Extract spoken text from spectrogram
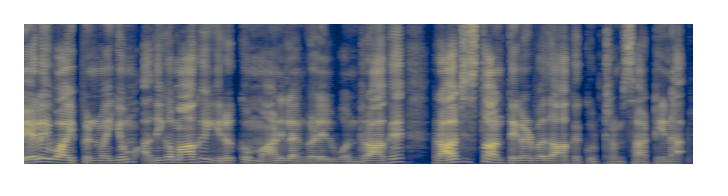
வேலைவாய்ப்பின்மையும் அதிகமாக இருக்கும் மாநிலங்களில் ஒன்றாக ராஜஸ்தான் திகழ்வதாக குற்றம் சாட்டினார்.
